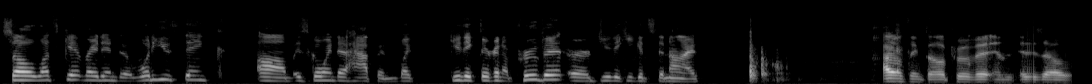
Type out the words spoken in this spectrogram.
So let's get right into it. What do you think um, is going to happen? Like, do you think they're going to approve it, or do you think he gets denied? I don't think they'll approve it, and Izzo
